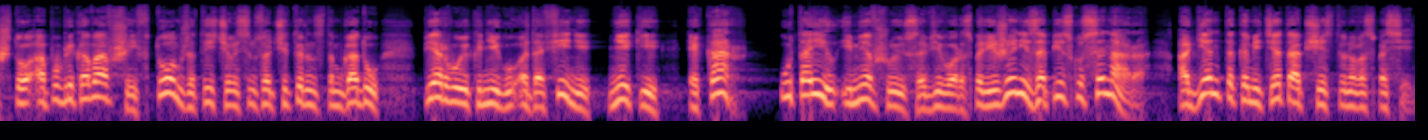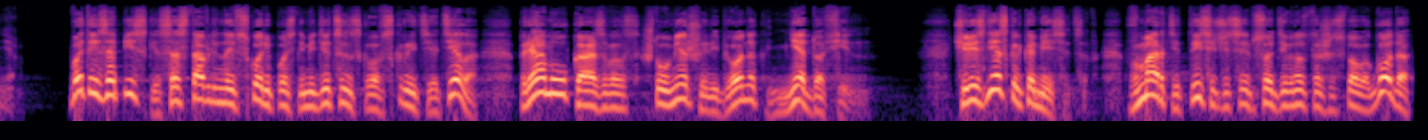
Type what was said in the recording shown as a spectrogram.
что опубликовавший в том же 1814 году первую книгу о дофине некий Экар утаил имевшуюся в его распоряжении записку Сенара, агента Комитета общественного спасения. В этой записке, составленной вскоре после медицинского вскрытия тела, прямо указывалось, что умерший ребенок не дофин. Через несколько месяцев, в марте 1796 года,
